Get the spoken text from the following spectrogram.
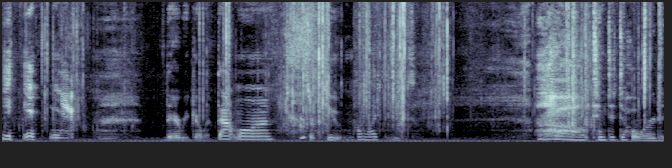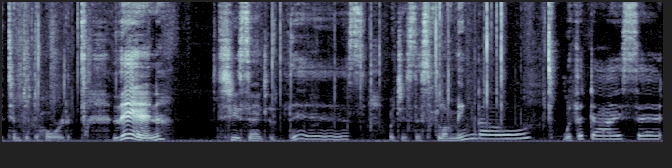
there we go with that one. These are cute. I like these. Oh, tempted to hoard, tempted to hoard. Then she sent this, which is this flamingo with a die set.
